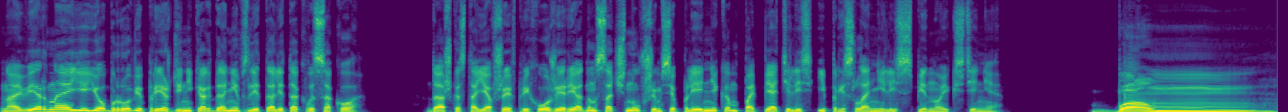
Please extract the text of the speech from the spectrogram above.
Наверное, ее брови прежде никогда не взлетали так высоко. Дашка, стоявшая в прихожей рядом с очнувшимся пленником, попятились и прислонились спиной к стене. Бам!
